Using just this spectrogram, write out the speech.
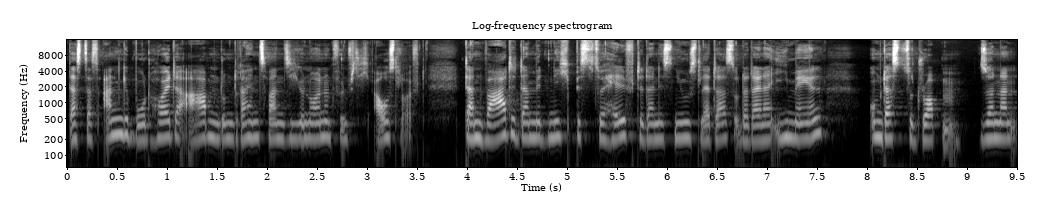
dass das Angebot heute Abend um 23.59 Uhr ausläuft, dann warte damit nicht bis zur Hälfte deines Newsletters oder deiner E-Mail, um das zu droppen, sondern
